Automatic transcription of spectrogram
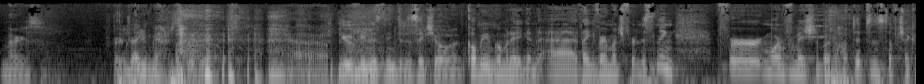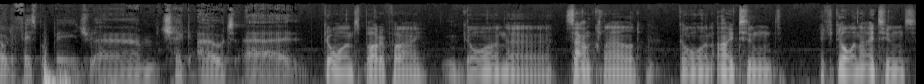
Marius, for Thank dragging you. me out of the studio. uh, you've been listening to the Six Show Kobe and Copenhagen. Uh, thank you very much for listening. For more information about the hot tips and stuff, check out the Facebook page. Um, check out. Uh, Go on Spotify. Go on uh, SoundCloud. Go on iTunes. If you go on iTunes,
